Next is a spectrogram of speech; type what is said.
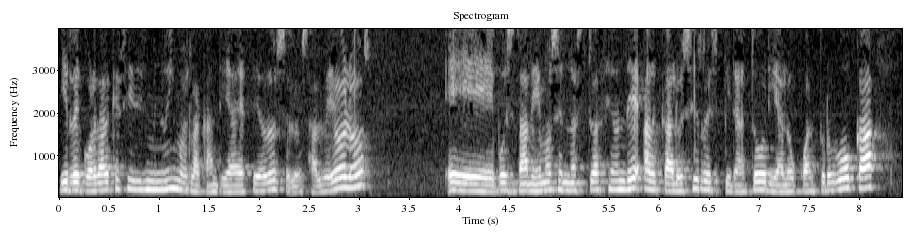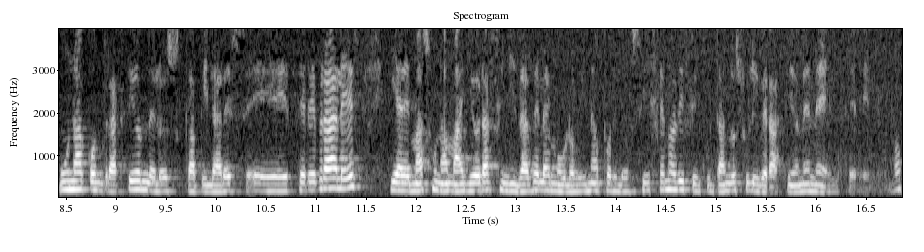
Y recordar que si disminuimos la cantidad de CO2 en los alveolos, eh, pues estaríamos en una situación de alcalosis respiratoria, lo cual provoca una contracción de los capilares eh, cerebrales y además una mayor afinidad de la hemoglobina por el oxígeno, dificultando su liberación en el cerebro.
